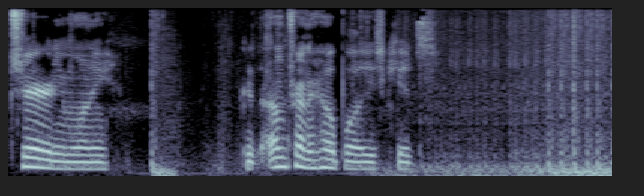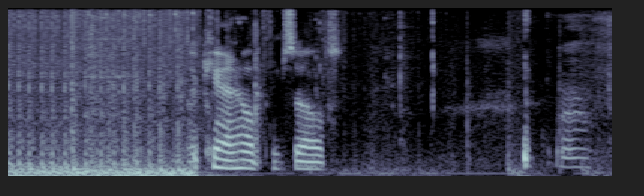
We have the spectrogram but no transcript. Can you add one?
charity money. Cause I'm trying to help all these kids. They can't help themselves. Mm.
